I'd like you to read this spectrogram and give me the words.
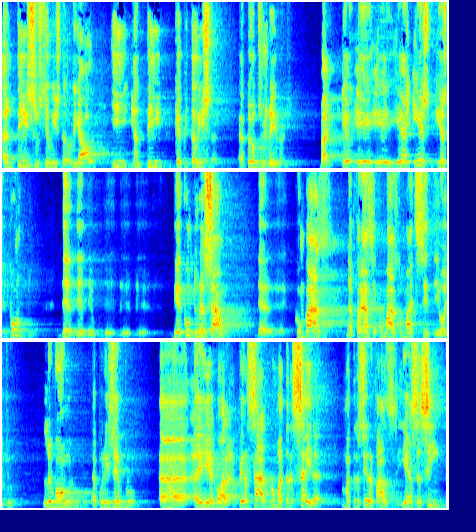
antissocialista real e anticapitalista, a todos os níveis. Bem, este, este ponto de, de, de, de aculturação com base na França, com base no maio de 68, levou-me a, por exemplo, a, aí agora, a pensar numa terceira, numa terceira fase, e essa sim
